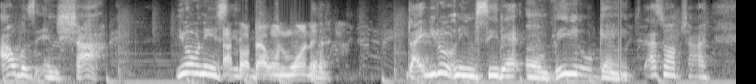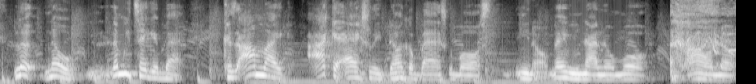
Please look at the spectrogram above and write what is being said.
I was in shock. You don't even see I thought that, that one won it. Like you don't even see that on video games. That's what I'm trying. Look, no, let me take it back. Cause I'm like, I can actually dunk a basketball, you know, maybe not no more. I don't know.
